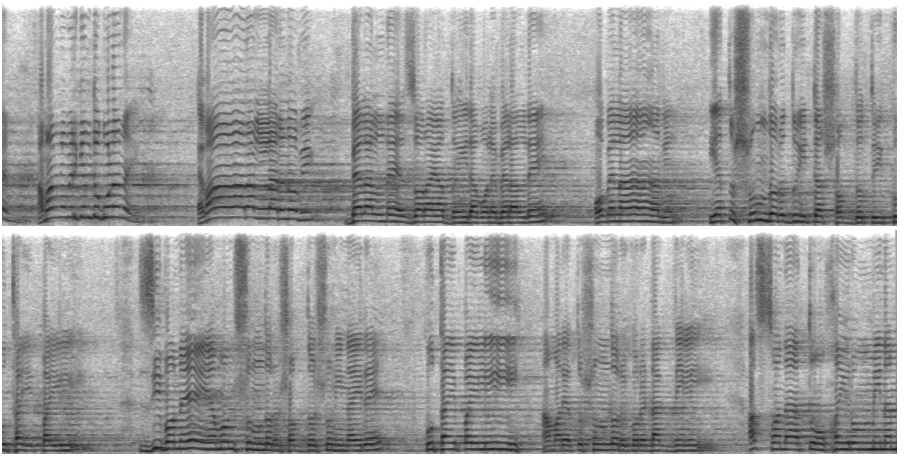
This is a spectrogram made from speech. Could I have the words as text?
করেন আমার নবীর কিন্তু গুণা নাই। এবার আল্লাহর নবী বেলাল রে জরায়া দইরা বলে, বেলাল রে, ও বেলাল, এত সুন্দর দুইটা শব্দ তুই কোথায় পাইলি? জীবনে এমন সুন্দর শব্দ শুনি নাই রে। কোথায় পাইলি? আমার এত সুন্দর করে ডাক দিলি। আসসালাতু খায়রুম মিনান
